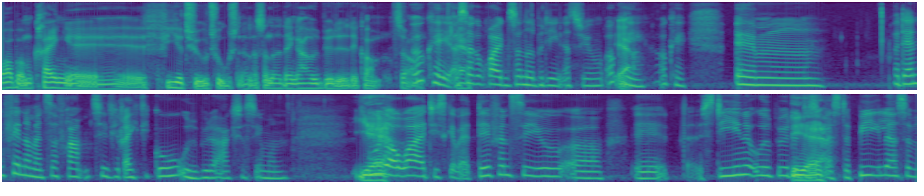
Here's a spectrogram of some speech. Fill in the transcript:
op omkring øh, 24.000 eller sådan noget, dengang udbyttet det kom. Så, Okay, og ja. så røg den så ned på de 21. Okay, Ja. okay. Øhm, Hvordan finder man så frem til de rigtig gode udbytteaktier, Simon? Ja, Udover at de skal være defensive og øh, stigende udbytte, Ja. de skal være stabile osv.,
